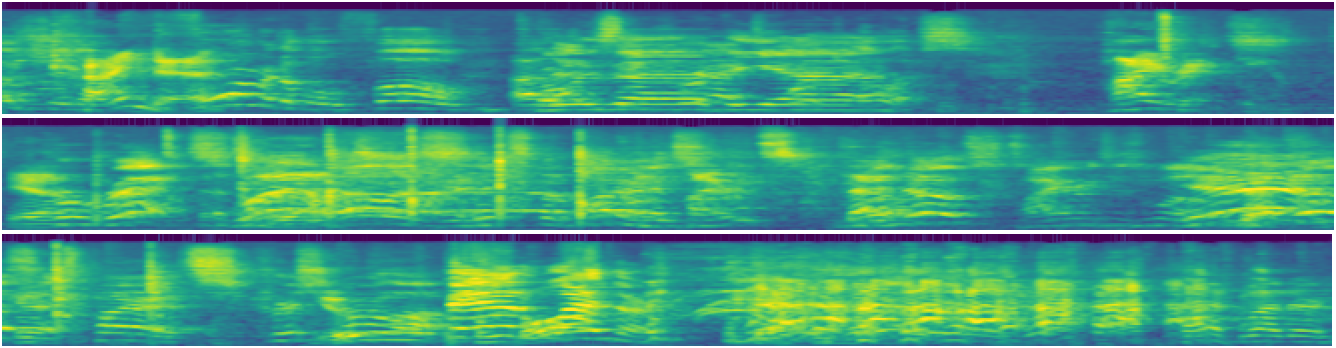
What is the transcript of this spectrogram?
ocean. Kinda. A formidable foe. Uh, What was, uh, incorrect. the, Mark uh, Ellis. Pirates. Yeah. Correct. Wow. Ellis hits the pirates. Pirates? Matt Knost. Pirates as well. Yeah, Matt Knost hits pirates. Kristian You Bad weather. Bad weather.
